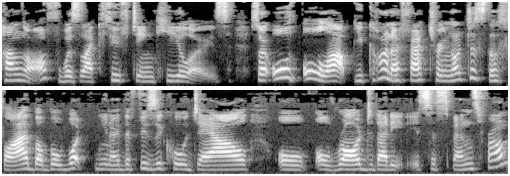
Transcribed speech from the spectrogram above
hung off was like 15 kilos. So all all up, you're kind of factoring not just the fiber, but what, you know, the physical dowel or or rod that it, it suspends from.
